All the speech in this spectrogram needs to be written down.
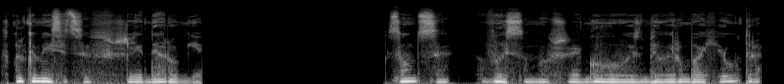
сколько месяцев шли дороги. Солнце Высунувшая голову из белой рубахи утро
